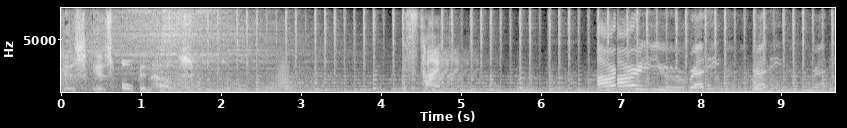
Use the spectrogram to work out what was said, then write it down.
This is Open House. It's time. Are, are you ready? Ready? Ready?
